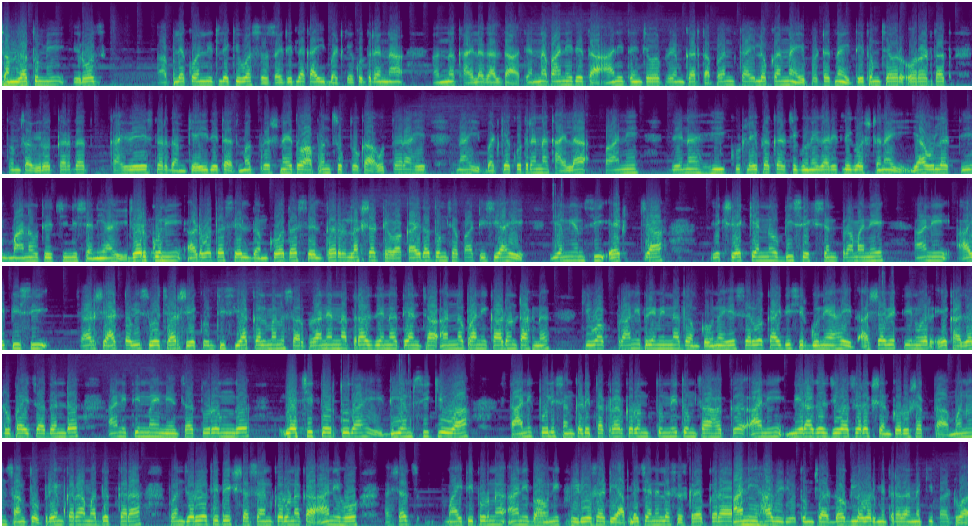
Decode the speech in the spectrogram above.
समजा तुम्ही रोज आपल्या कॉलनीतल्या किंवा सोसायटीतल्या काही भटक्या कुत्र्यांना अन्न खायला घालता त्यांना पाणी देता आणि त्यांच्यावर प्रेम करता पण काही लोकांना हे पटत नाही ते तुमच्यावर ओरडतात तुमचा विरोध करतात काही वेळेस तर धमक्याही देतात. मग प्रश्न येतो आपण चुकतो का? उत्तर आहे नाही. भटक्या कुत्र्यांना खायला पाणी देणं ही कुठल्याही प्रकारची गुन्हेगारीतली गोष्ट नाही. या उलट ती मानवतेची निशाणी आहे. जर कोणी अडवत असेल धमकवत असेल तर लक्षात ठेवा कायदा तुमच्या पाठीशी आहे. एम एम सी ऍक्टच्या एकशे एक्क्याण्णव बी सेक्शन प्रमाणे आणि आय पी सी चारशे अठ्ठावीस व चारशे एकोणतीस या कलमानुसार प्राण्यांना त्रास देणं त्यांचा अन्न पाणी काढून टाकणं किंवा प्राणीप्रेमींना धमकवणं हे सर्व कायदेशीर गुन्हे आहेत. अशा व्यक्तींवर एक हजार रुपयाचा दंड आणि तीन महिन्यांचा तुरुंग याची तरतूद आहे. डीएमसी किंवा स्थानिक पोलिसांकडे तक्रार करून तुम्ही तुमचा हक्क आणि निरागस जीवाचं रक्षण करू शकता. म्हणून सांगतो प्रेम करा मदत करा पण जरुरतीपेक्षा सहन करू नका. आणि हो अशाच माहितीपूर्ण आणि भावनिक व्हिडिओसाठी आपल्या चॅनलला सबस्क्राईब करा आणि हा व्हिडिओ तुमच्या डॉग लवर मित्राला नक्की पाठवा.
